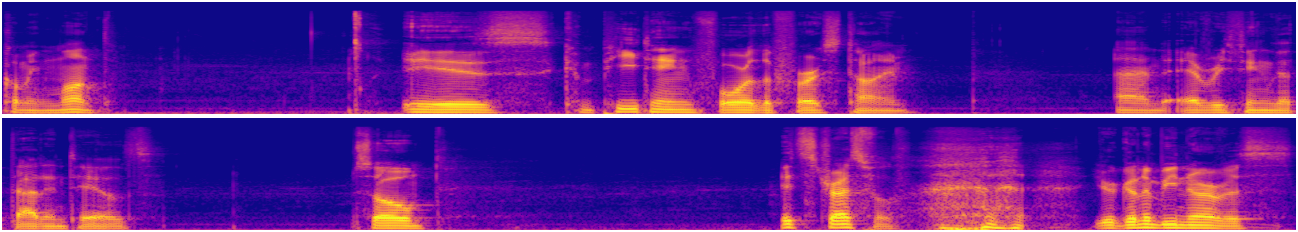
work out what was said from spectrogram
coming month. Is competing for the first time and everything that that entails. So it's stressful. you're gonna be nervous.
